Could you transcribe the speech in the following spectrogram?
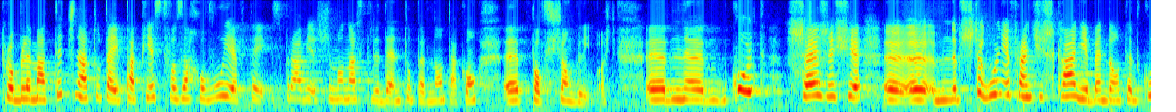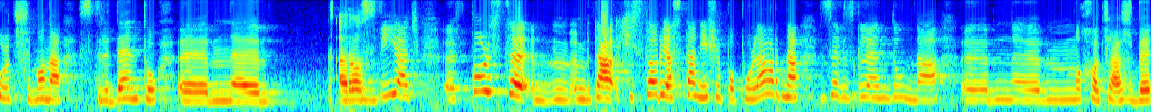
problematyczna. Tutaj papiestwo zachowuje w tej sprawie Szymona Strydentu pewną taką e, powściągliwość. Kult szerzy się, e, szczególnie Franciszkanie będą ten kult Szymona Strydentu rozwijać. W Polsce mm, ta historia stanie się popularna ze względu na chociażby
